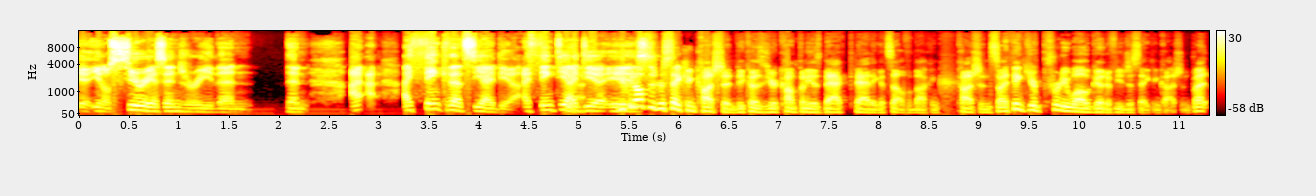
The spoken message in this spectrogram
you know serious injury than than I I, think that's the idea. I think the Yeah. idea is You can also just say concussion because your company is back patting itself about concussion. So I think you're pretty well good if you just say concussion. But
